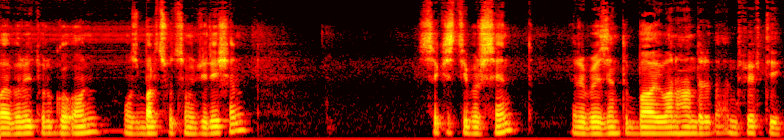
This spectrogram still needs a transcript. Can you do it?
vibrator go on with pulse width modulation 60% represented by 150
